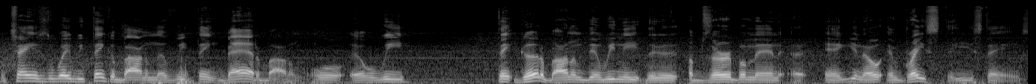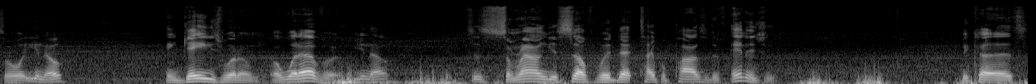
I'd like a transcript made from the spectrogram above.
and change the way we think about them if we think bad about them. Or if we think good about them, then we need to observe them and, uh, and you know, embrace these things. Or, you know, engage with them or whatever, you know. Just surround yourself with that type of positive energy. Because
